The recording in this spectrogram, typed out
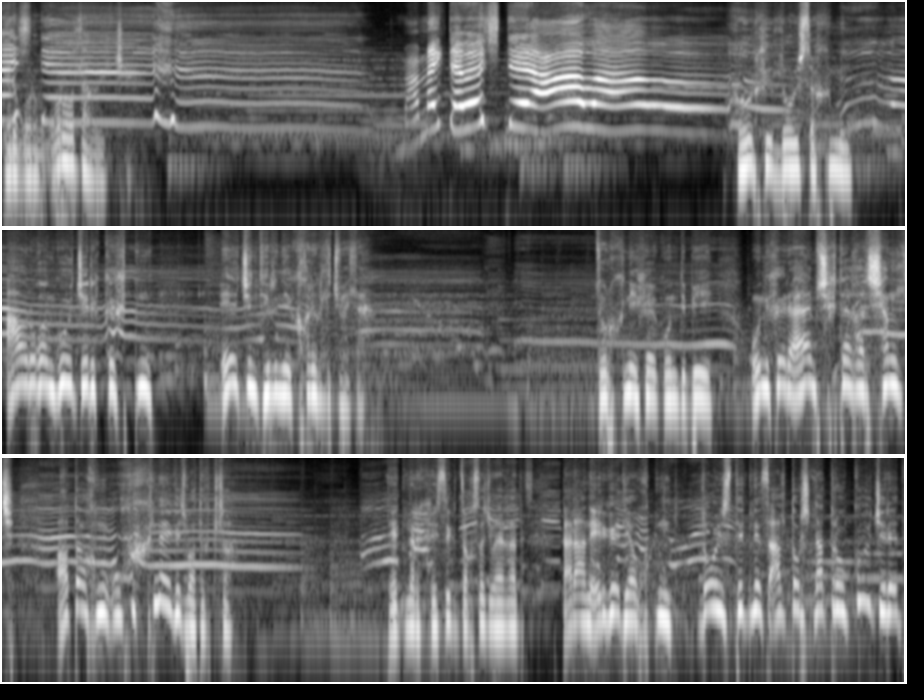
Тэр гурав уруулаа уйлжээ. Мамайг тавиачтэй аава. Хөөхий Луис охин минь аав руугаа гүйж ирэх гэхэд нь ээж нь тэрнийг хориглож байлаа. Зүрхнийхээ гүнд би үнэхээр аимшигтайгаар шаналж одоохон үхэх нэ гэж бодогдлоо. Тэд нар хэсэг зогсож байгаад дараа нь эргээд явхад нь Луис тэднээс алдуурч над руу гүйж ирээд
